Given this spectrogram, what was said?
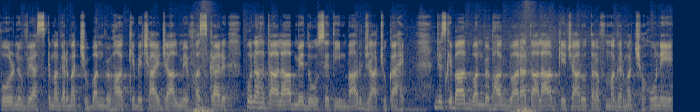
पूर्ण व्यस्क मगरमच्छ वन विभाग के बिछाए जाल में फंसकर पुनः तालाब में दो से तीन बार जा चुका है, जिसके बाद वन विभाग द्वारा तालाब के चारों तरफ़ मगरमच्छ होने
